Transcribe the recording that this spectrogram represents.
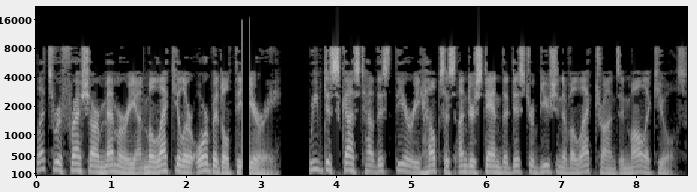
Let's refresh our memory on molecular orbital theory. We've discussed how this theory helps us understand the distribution of electrons in molecules.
